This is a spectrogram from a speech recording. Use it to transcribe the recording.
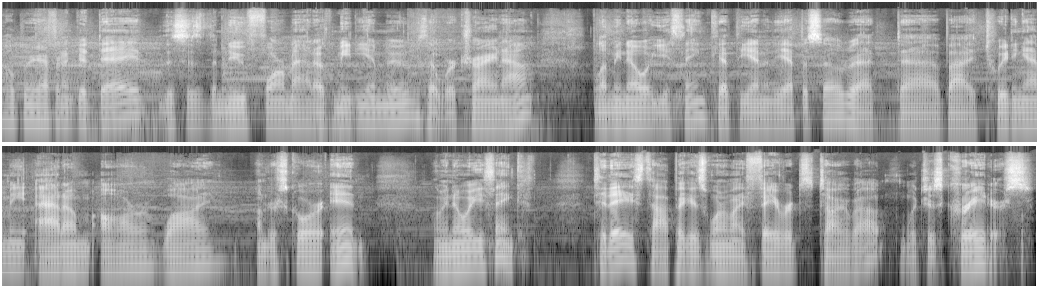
hope you're having a good day. This is the new format of Media Moves that we're trying out. Let me know what you think at the end of the episode at uh, by tweeting at me Adam R Y underscore in. Let me know what you think. Today's topic is one of my favorites to talk about, which is creators.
